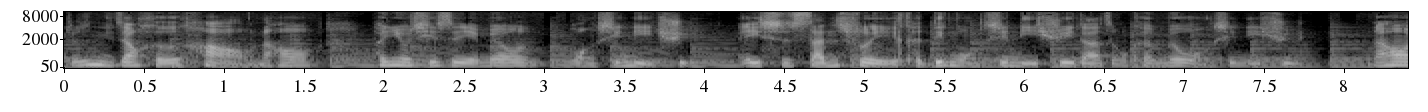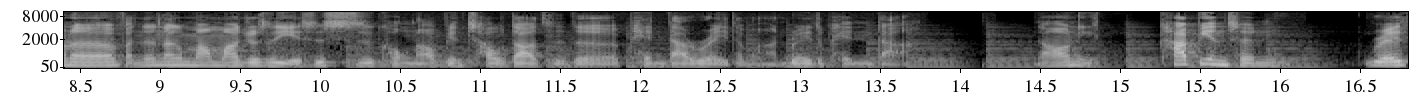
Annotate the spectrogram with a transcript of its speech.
就是你知道和好，然后朋友其实也没有往心里去。A 十三岁肯定往心里去的啊，怎么可能没有往心里去？然后呢，反正那个妈妈就是也是失控，然后变超大只的 Panda Red 嘛，Red Panda。然后你他变成 Red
